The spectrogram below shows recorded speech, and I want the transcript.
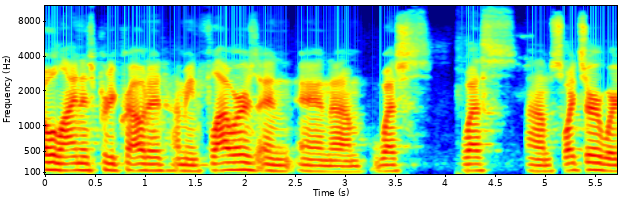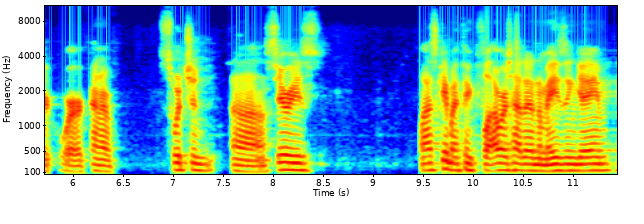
O line is pretty crowded. I mean, Flowers and and um, Wes Wes um, Schweitzer were, were kind of switching uh, series. Last game, I think Flowers had an amazing game.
